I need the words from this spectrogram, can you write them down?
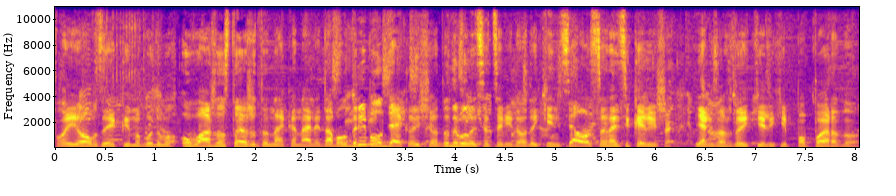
плей-офф, за яким ми будемо уважно стежити на каналі Double Dribble. Дякую, що додивилися це відео до кінця. Усе найцікавіше, як завжди, тільки попереду.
